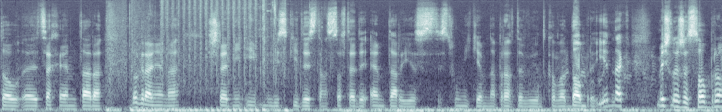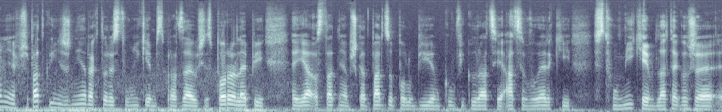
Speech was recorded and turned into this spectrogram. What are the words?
tą e, cechę Emtara do grania na średni i bliski dystans, to wtedy Emtar jest z tłumikiem naprawdę wyjątkowo dobry. Jednak myślę, że są bronie w przypadku inżyniera, które z tłumikiem sprawdzają się sporo lepiej. E, Ja ostatnio na przykład bardzo polubiłem konfigurację ACWR-ki z tłumikiem, dlatego że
